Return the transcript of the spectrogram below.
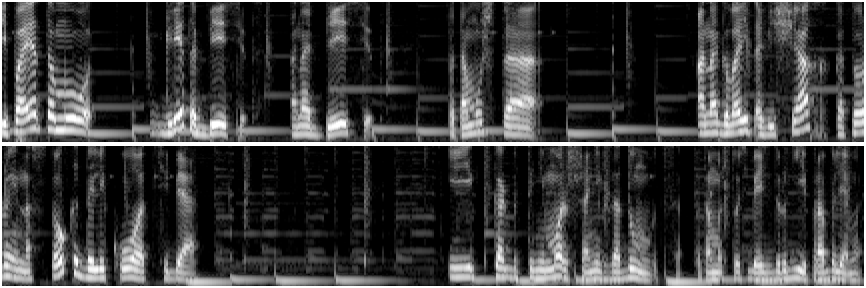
И поэтому Грета бесит. Она бесит. Потому что она говорит о вещах, которые настолько далеко от тебя. И как бы ты не можешь о них задумываться, потому что у тебя есть другие проблемы.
